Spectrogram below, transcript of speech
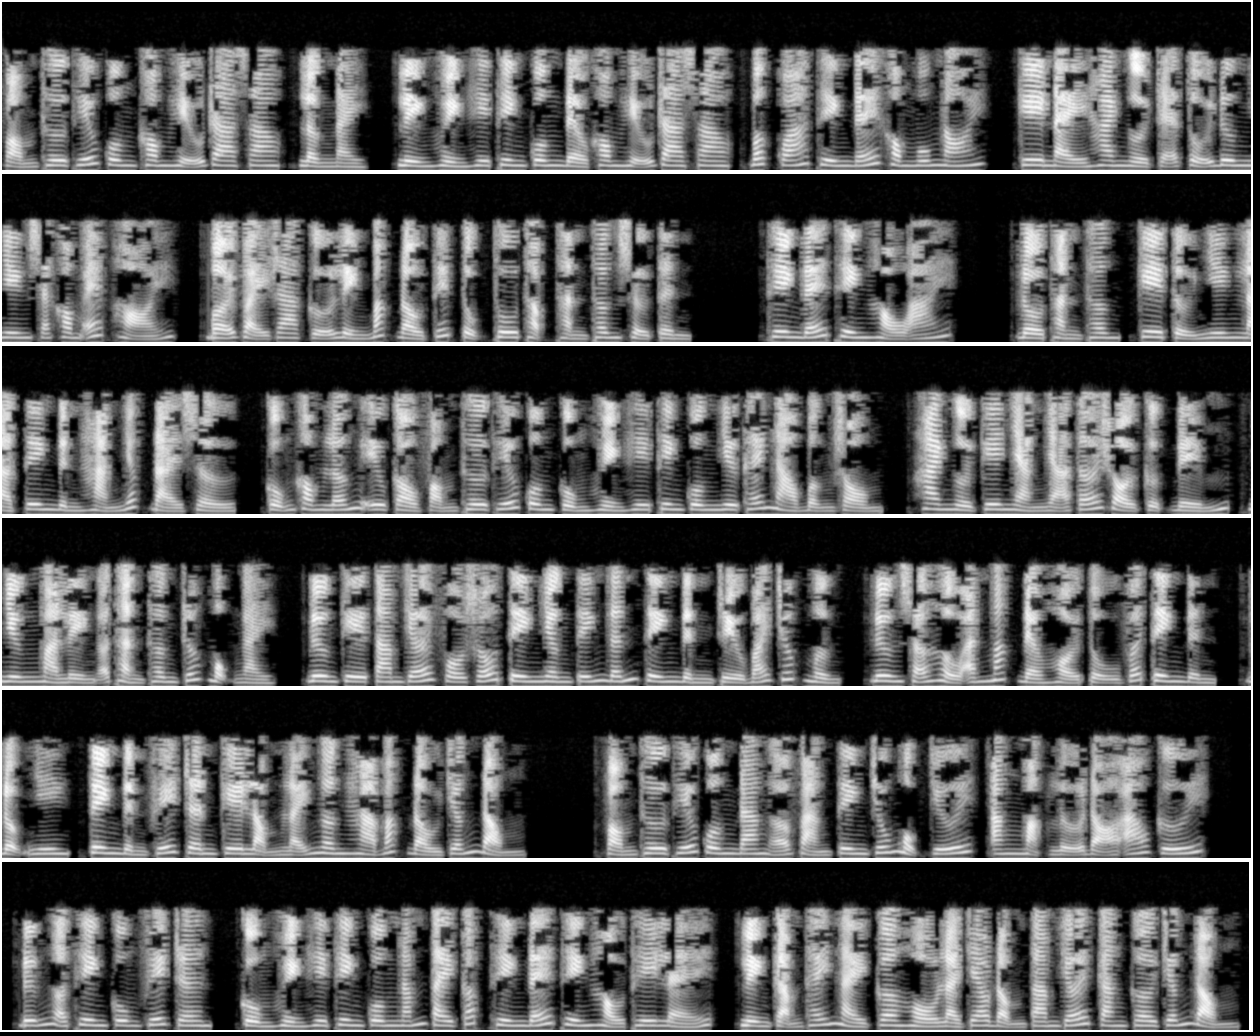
Vọng thư thiếu quân không hiểu ra sao, lần này, liền huyền hy thiên quân đều không hiểu ra sao, bất quá thiên đế không muốn nói, Kia này hai người trẻ tuổi đương nhiên sẽ không ép hỏi, bởi vậy ra cửa liền bắt đầu tiếp tục thu thập thành thân sự tình. Thiên đế thiên hậu ái, đồ thành thân, kia tự nhiên là tiên đình hạng nhất đại sự, cũng không lớn yêu cầu vọng thư thiếu quân cùng huyền hy thiên quân như thế nào bận rộn, hai người kia nhàn nhã tới rồi cực điểm, nhưng mà liền ở thành thân trước một ngày, đương kia tam giới vô số tiên nhân tiến đến tiên đình triều bái chúc mừng, đương sở hữu ánh mắt đều hội tụ với tiên đình, đột nhiên, tiên đình phía trên kia lộng lẫy ngân hà bắt đầu chấn động. Vọng thư thiếu quân đang ở vạn tiên chú một dưới, ăn mặc lửa đỏ áo cưới, đứng ở thiên cung phía trên, cùng huyền hy thiên quân nắm tay cấp thiên đế thiên hậu thi lễ, liền cảm thấy này cơ hồ là dao động tam giới căn cơ chấn động.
